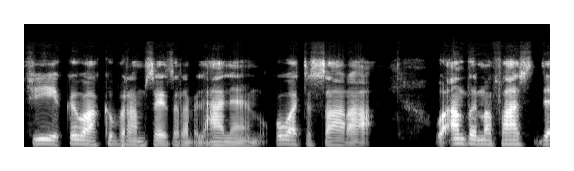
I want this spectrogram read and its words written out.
في قوى كبرى مسيطرة بالعالم وقوة الصارع وأنظمة فاسدة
